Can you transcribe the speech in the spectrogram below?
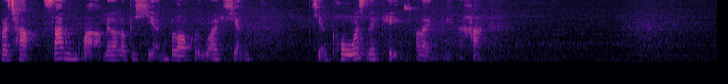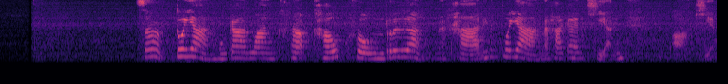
กระชับสั้นกว่า เวลาเราไปเขียนบล็อกหรือว่าเขียนเขียนโพสในเพจอะไรอย่างนี้นะคะสำหรับตัวอย่างของการวางเขาโครงเรื่องนะคะ นี่เป็นตัวอย่างนะคะ การเขียน เขียน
